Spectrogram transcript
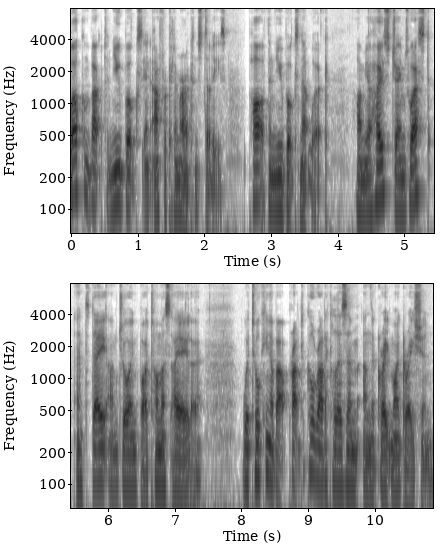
Welcome back to New Books in African American Studies, part of the New Books Network. I'm your host, James West, and today I'm joined by Thomas Aiello. We're talking about practical radicalism and the Great Migration,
